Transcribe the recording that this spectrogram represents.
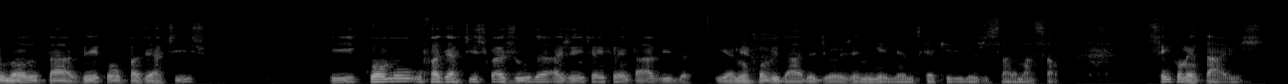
humano está a ver com o fazer artístico e como o fazer artístico ajuda a gente a enfrentar a vida. E a minha convidada de hoje é ninguém menos que a querida Jussara Marçal sem comentários.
